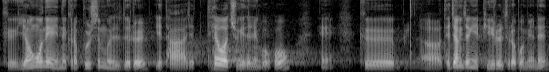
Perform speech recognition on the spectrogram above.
그 영혼에 있는 그런 불순물들을 이제 다 이제 태워 주게 되는 거고, 예, 그 어, 대장장의 비유를 들어보면은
